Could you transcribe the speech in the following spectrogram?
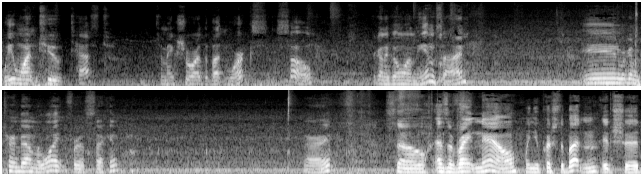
we want to test to make sure the button works. So we're gonna go on the inside and we're gonna turn down the light for a second. All right, so as of right now, when you push the button, it should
